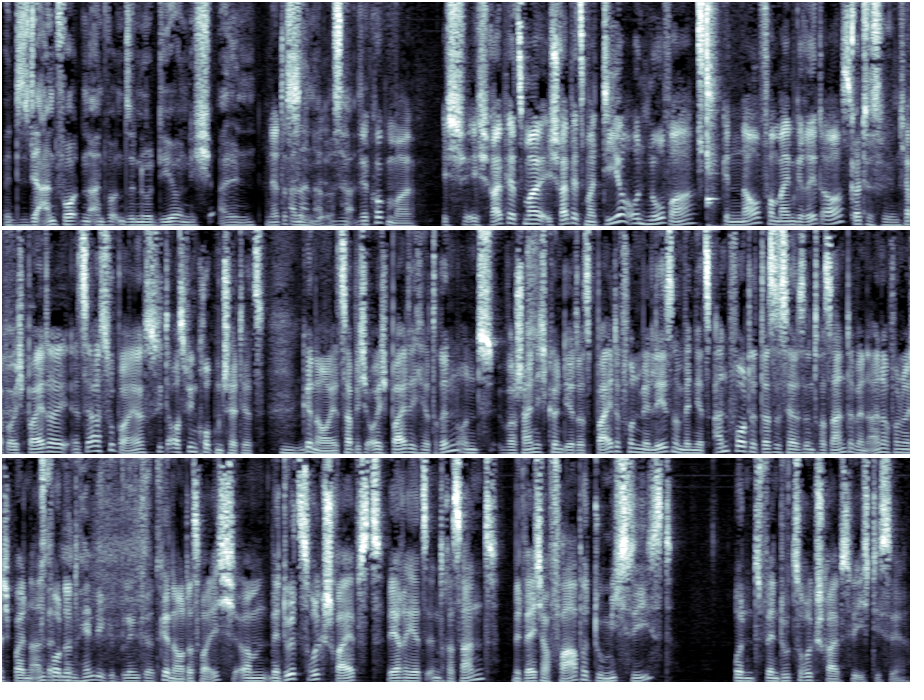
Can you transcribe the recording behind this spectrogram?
Wenn sie dir antworten, antworten sie nur dir und nicht allen ja, das, anderen Adressaten. Wir gucken mal. Ich, ich schreibe jetzt mal, ich schreibe jetzt mal dir und Nova genau von meinem Gerät aus. Gottes Willen. Ich habe euch beide, ja super, ja, sieht aus wie ein Gruppenchat jetzt. Mhm. Genau, jetzt habe ich euch beide hier drin und wahrscheinlich könnt ihr das beide von mir lesen und wenn jetzt antwortet, das ist ja das Interessante, wenn einer von euch beiden antwortet. Das hat mein Handy geblinkert. Genau, das war ich. Ähm, wenn du jetzt zurückschreibst, wäre jetzt interessant, mit welcher Farbe du mich siehst und wenn du zurückschreibst, wie ich dich sehe.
